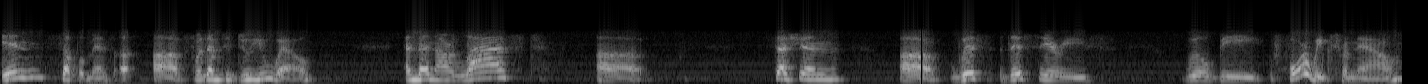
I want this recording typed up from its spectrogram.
in supplements uh, uh, for them to do you well. And then our last uh, session uh, with this series will be four weeks from now,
